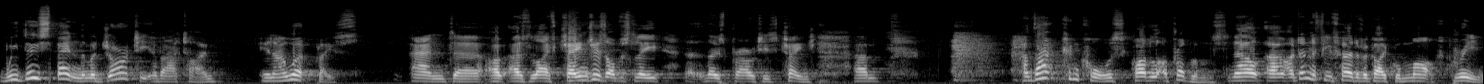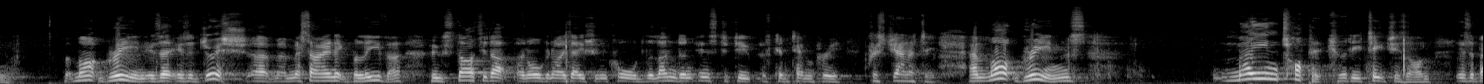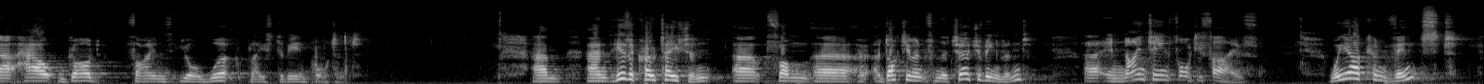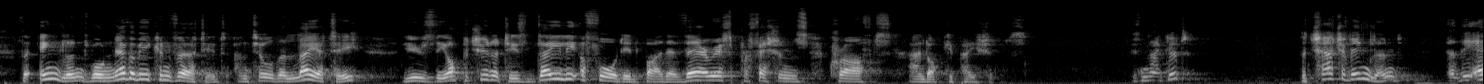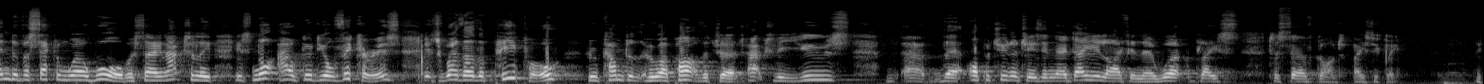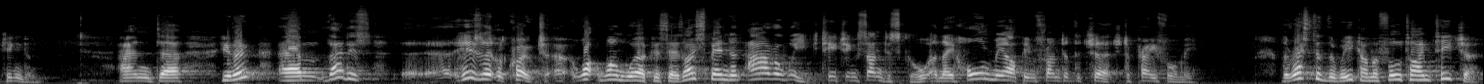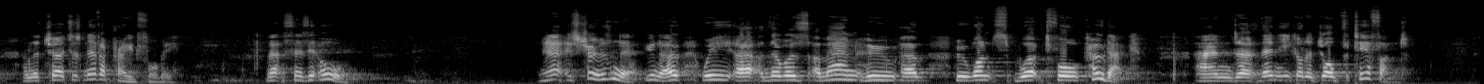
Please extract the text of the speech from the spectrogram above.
we do spend the majority of our time in our workplace. And uh, as life changes, obviously, uh, those priorities change. Um, and that can cause quite a lot of problems. Now, uh, I don't know if you've heard of a guy called Mark Greene, but Mark Greene is a, is a Jewish uh, messianic believer who started up an organization called the London Institute of Contemporary Christianity. And Mark Greene's main topic that he teaches on is about how God finds your workplace to be important. Um, and here's a quotation uh, from uh, a document from the Church of England uh, in 1945. We are convinced that England will never be converted until the laity use the opportunities daily afforded by their various professions, crafts, and occupations. Isn't that good? The Church of England at the end of the Second World War was saying actually it's not how good your vicar is, it's whether the people who come to the, who are part of the church actually use uh, their opportunities in their daily life, in their workplace, to serve God, basically, the kingdom. And uh, you know um, that is. Uh, here's a little quote. Uh, what one worker says: "I spend an hour a week teaching Sunday school, and they haul me up in front of the church to pray for me." The rest of the week, I'm a full time teacher, and the church has never prayed for me. That says it all. Yeah, it's true, isn't it? You know, we, uh, there was a man who, um, who once worked for Kodak, and uh, then he got a job for Tearfund.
